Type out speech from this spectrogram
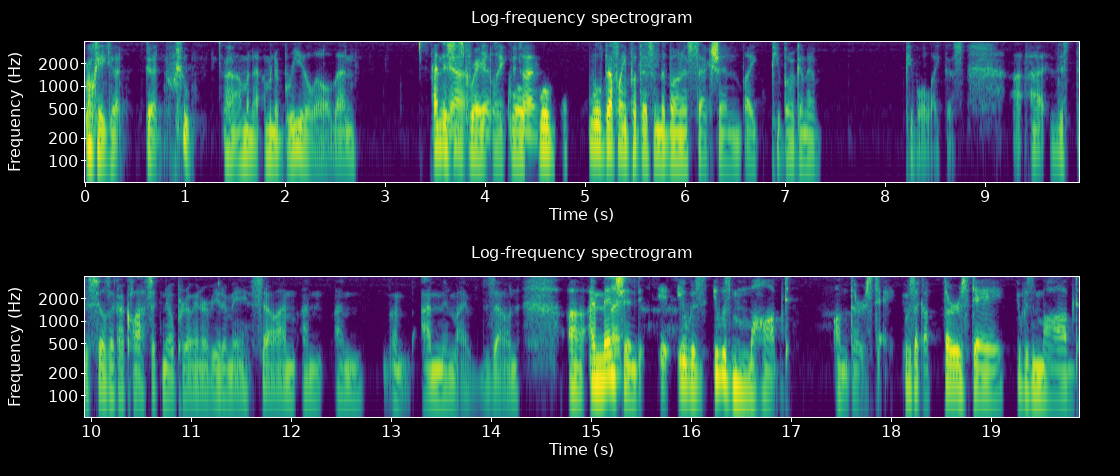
Okay, good, good. Uh, I'm gonna I'm gonna breathe a little then. And this yeah, is great. Like we'll we'll we'll definitely put this in the bonus section. Like people are gonna people like this. Uh, uh, this this feels like a classic no pro interview to me. So I'm I'm I'm I'm, I'm in my zone. Uh, I mentioned nice. it, it, was it was mobbed on Thursday. It was like a Thursday. It was mobbed.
